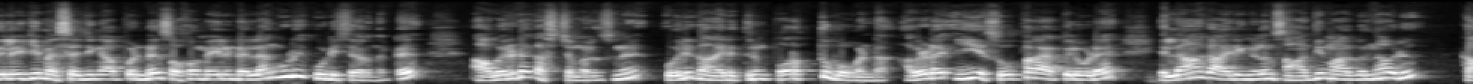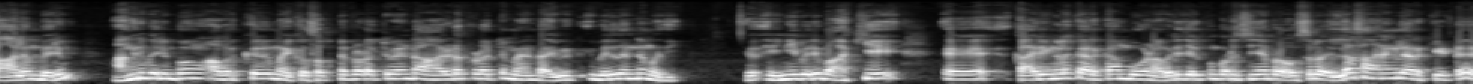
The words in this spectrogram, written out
ഇതിലേക്ക് മെസ്സേജിങ് ആപ്പ് ഉണ്ട് സൊഹോ മെയിലുണ്ട് എല്ലാം കൂടി കൂടി ചേർന്നിട്ട് അവരുടെ കസ്റ്റമേഴ്സിന് ഒരു കാര്യത്തിനും പുറത്തു പോകണ്ട. അവരുടെ ഈ സൂപ്പർ ആപ്പിലൂടെ എല്ലാ കാര്യങ്ങളും സാധ്യമാകുന്ന ഒരു കാലം വരും. അങ്ങനെ വരുമ്പോൾ അവർക്ക് മൈക്രോസോഫ്റ്റിന്റെ പ്രൊഡക്റ്റ് വേണ്ട ആരുടെ പ്രൊഡക്റ്റും വേണ്ട ഇവർ തന്നെ മതി. ഇനി ഇവർ ബാക്കി കാര്യങ്ങളൊക്കെ ഇറക്കാൻ പോകണം അവർ ചിലപ്പം കുറച്ച് കഴിഞ്ഞാൽ ബ്രൗസറും എല്ലാ സാധനങ്ങളും ഇറക്കിയിട്ട്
